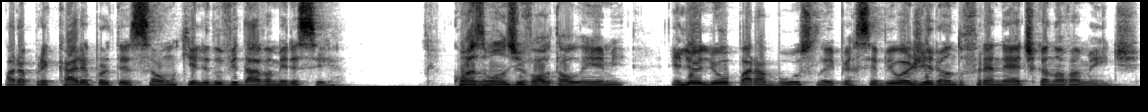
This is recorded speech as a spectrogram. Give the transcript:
para a precária proteção que ele duvidava merecer. Com as mãos de volta ao leme, ele olhou para a bússola e percebeu-a girando frenética novamente,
